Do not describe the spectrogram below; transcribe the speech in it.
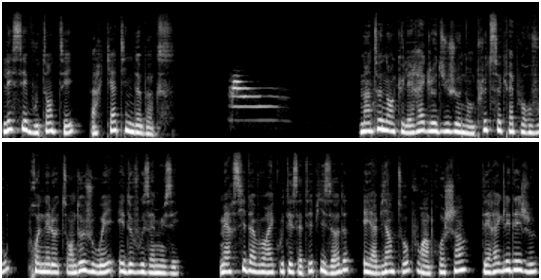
laissez-vous tenter par Cat in the Box. Maintenant que les règles du jeu n'ont plus de secret pour vous, prenez le temps de jouer et de vous amuser. Merci d'avoir écouté cet épisode et à bientôt pour un prochain Des règles et des jeux.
